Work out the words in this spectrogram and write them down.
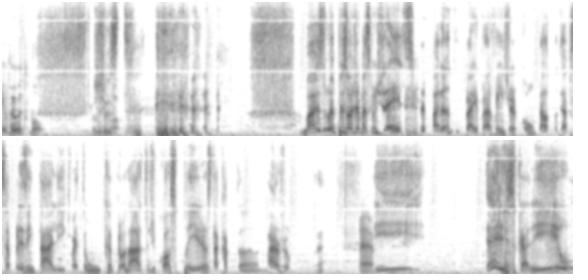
Porque foi muito bom. Foi muito bom. Justo. Mas o episódio é basicamente é eles se preparando pra ir pra Avenger Con pra ela poder se apresentar ali, que vai ter um campeonato de cosplayers da Capitã Marvel. É. E é isso, cara. E o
